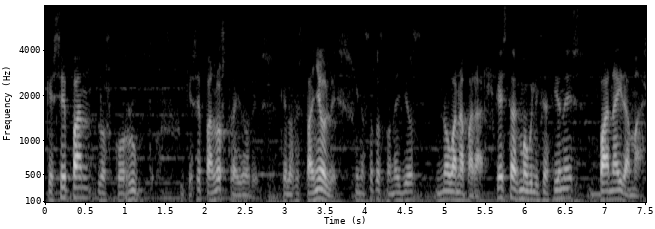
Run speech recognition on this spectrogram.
Que sepan los corruptos y que sepan los traidores que los españoles y nosotros con ellos no van a parar, que estas movilizaciones van a ir a más.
